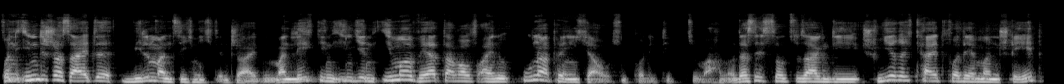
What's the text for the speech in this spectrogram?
Von indischer Seite will man sich nicht entscheiden. Man legt in Indien immer Wert darauf, eine unabhängige Außenpolitik zu machen. Und das ist sozusagen die Schwierigkeit, vor der man steht,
